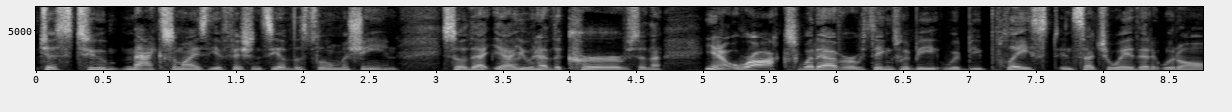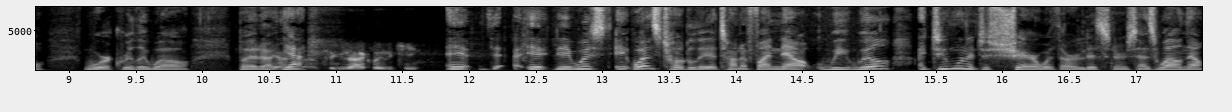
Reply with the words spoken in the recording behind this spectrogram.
just to maximize the efficiency of this little machine. So that yeah, you would have the curves and the you know rocks, whatever things would be would be placed in such a way that it would all work really well. But uh, yeah, That's exactly the key. it, it, it was it was totally a ton of fun. Now we will. I do want to just share with our listeners as well. Now,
